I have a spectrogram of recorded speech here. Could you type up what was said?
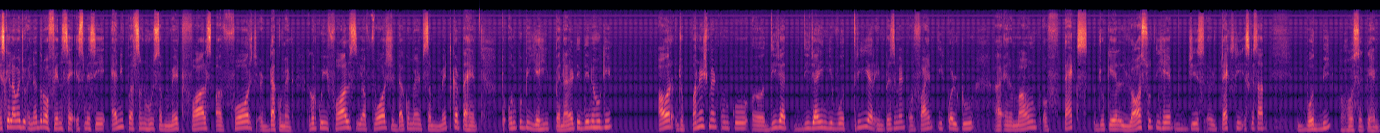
इसके अलावा जो अनदर ऑफेंस है, इसमें से any person who submit false और फॉर्ज डॉक्यूमेंट अगर कोई फॉल्स या फॉर्ज डॉक्यूमेंट सबमिट करता है तो उनको भी यही पेनल्टी देनी होगी। और जो पनिशमेंट उनको दी जा, दी जाएँगी, वो थ्री ईयर इम्प्रेजमेंट और fine equal to an amount of tax जो कि लॉस होती है, जिस टैक्स की इसके साथ बोध भी हो सकते हैं।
